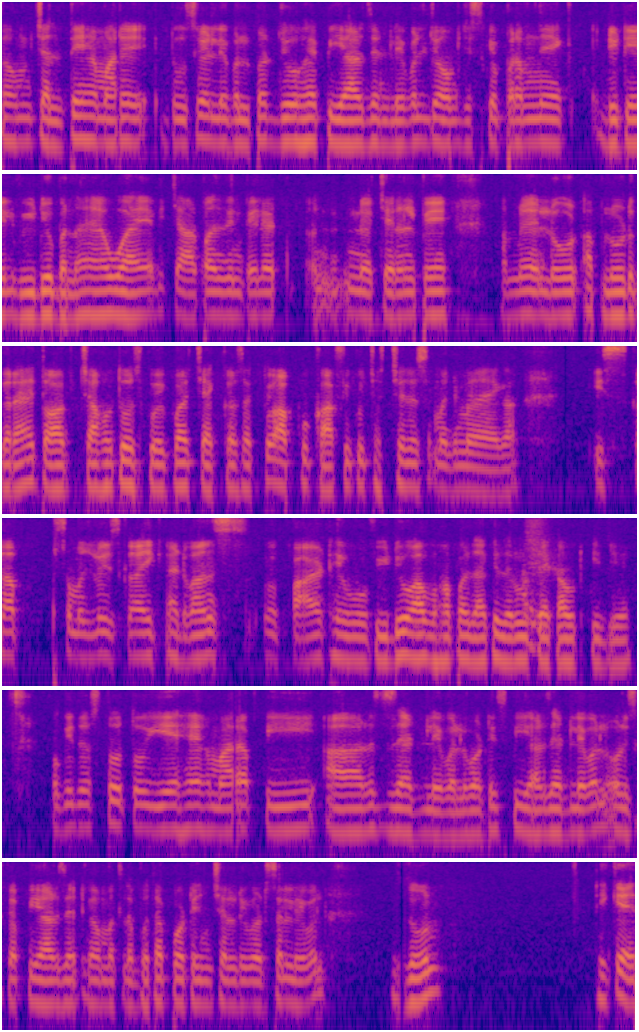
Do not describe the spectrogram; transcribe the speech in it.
तो हम चलते हैं हमारे दूसरे लेवल पर जो है पी आर जेड लेवल जो हम जिसके ऊपर हमने एक डिटेल वीडियो बनाया हुआ है। अभी चार पाँच दिन पहले चैनल पे हमने लोड अपलोड करा है तो आप चाहो तो उसको एक बार चेक कर सकते हो। आपको काफ़ी कुछ अच्छे से समझ में आएगा। इसका, समझ लो इसका एक एडवांस पार्ट है वो वीडियो आप वहाँ पर जाके ज़रूर चेकआउट कीजिए। ओके दोस्तों तो ये है हमारा P R Z level what is P R Z level और इसका पी आर जेड का मतलब होता है पोटेंशियल रिवर्सल लेवल जोन ठीक है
